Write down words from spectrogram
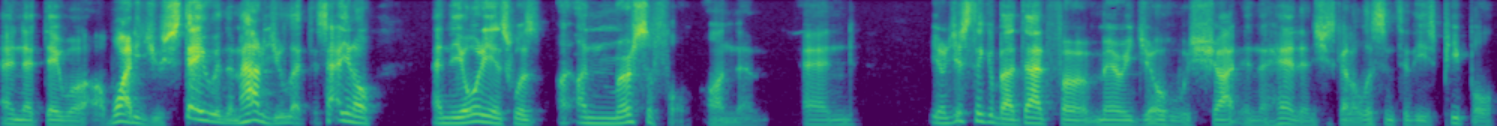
and that they were. Why did you stay with them? How did you let this? happen?" You know, and the audience was unmerciful on them. And you know, just think about that for Mary Jo, who was shot in the head, and she's got to listen to these people,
